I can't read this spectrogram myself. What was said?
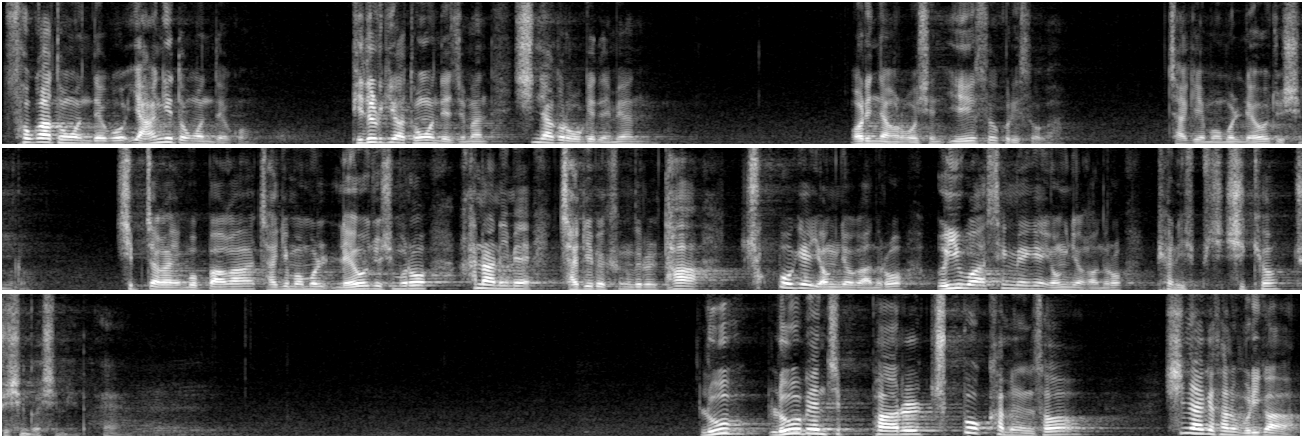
소가 동원되고 양이 동원되고 비둘기가 동원되지만 신약으로 오게 되면 어린 양으로 오신 예수 그리스도가 자기의 몸을 내어 주심으로 십자가에 못 박아 자기 몸을 내어 주심으로 하나님의 자기 백성들을 다 축복의 영역 안으로 의와 생명의 영역 안으로 편입시켜 주신 것입니다. 예. 루, 루벤 지파를 축복하면서 신약에 사는 우리가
